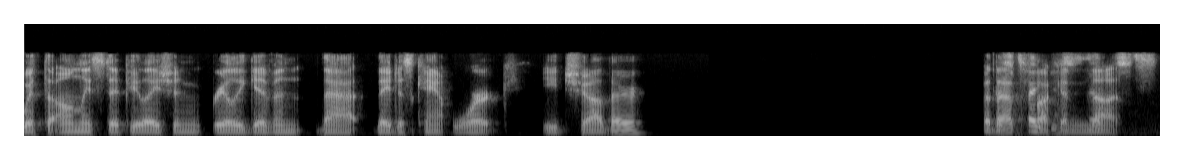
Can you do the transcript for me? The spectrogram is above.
With the only stipulation really given that they just can't work each other. But That's that's, baby fucking steps. nuts.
